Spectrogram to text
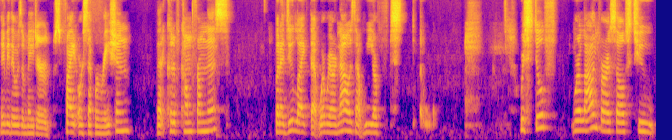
Maybe there was a major fight or separation that could have come from this. But I do like that where we are now is that we are, we're still, we're allowing for ourselves to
